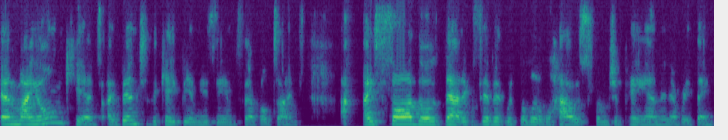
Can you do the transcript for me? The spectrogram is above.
And my own kids, I've been to the Cape Ann Museum several times. I saw those that exhibit with the little house from Japan and everything.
